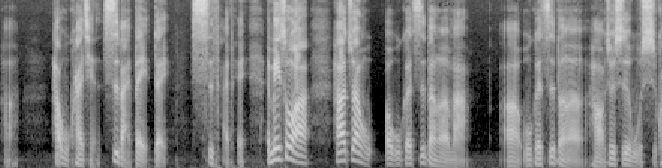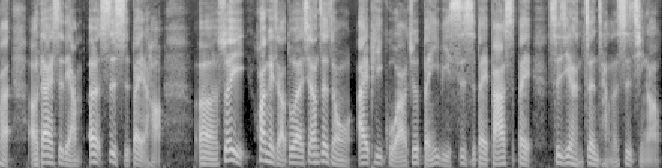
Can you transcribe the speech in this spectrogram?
哈，他五块钱，四百倍，对，四百倍，哎，没错啊，他赚五呃五个资本额嘛，啊，五个资本额，好，就是五十块，呃，大概是两二四十倍哈，呃，所以换个角度来，像这种 I P 股啊，就是本一比四十倍、八十倍是一件很正常的事情啊。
